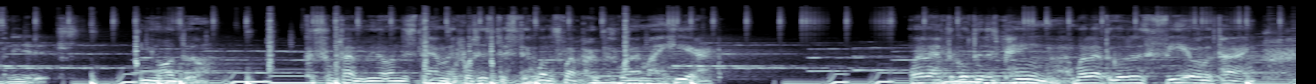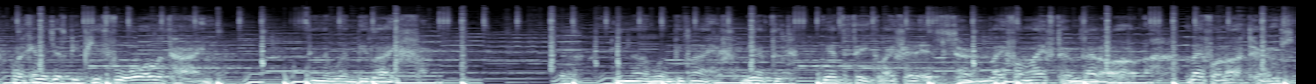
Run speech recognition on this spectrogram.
I needed it. You all do. Because sometimes we don't understand, like, what is this thing? What is my purpose? Why am I here? Why do I have to go through this pain? Why do I have to go through this fear all the time? Why can't it just be peaceful all the time? Then it wouldn't be life. You know, it wouldn't be life. We have to we have to take life at its terms, life on life terms, not our life on our terms.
